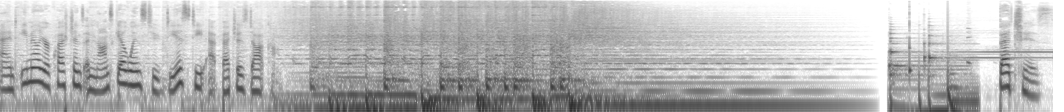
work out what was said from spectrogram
and email your questions and non-scale wins to dst at betches.com. Betches.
